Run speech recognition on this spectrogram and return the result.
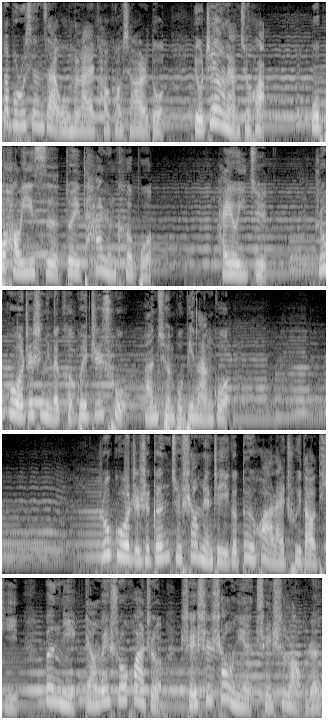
那不如现在我们来考考小耳朵，有这样两句话：我不好意思对他人刻薄。还有一句：如果这是你的可贵之处，完全不必难过。如果只是根据上面这一个对话来出一道题，问你两位说话者谁是少年，谁是老人，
